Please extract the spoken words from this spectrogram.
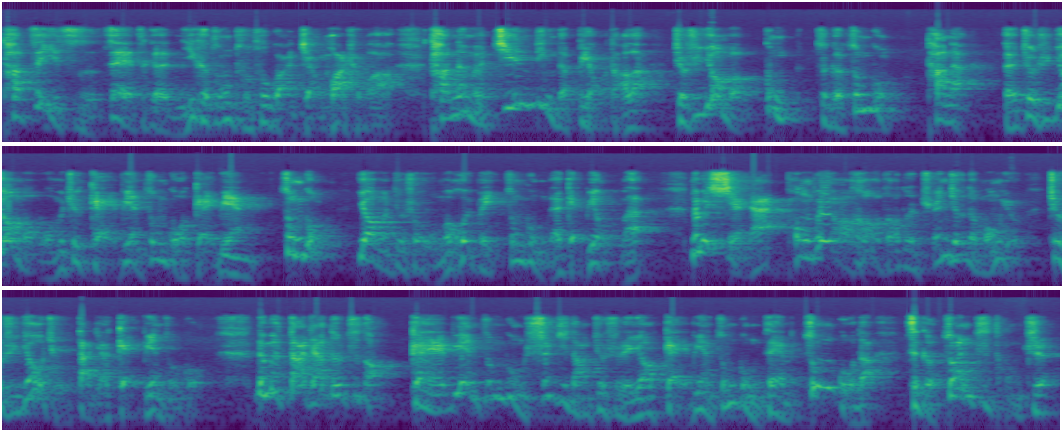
他这一次在这个尼克松图书馆讲话时候啊，他那么坚定地表达了，就是要么共这个中共，他呢。呃，就是要么我们去改变中国，改变中共，要么就是我们会被中共来改变我们。那么显然，蓬佩奥号召的全球的盟友就是要求大家改变中国。那么大家都知道，改变中共实际上就是要改变中共在中国的这个专制统治，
